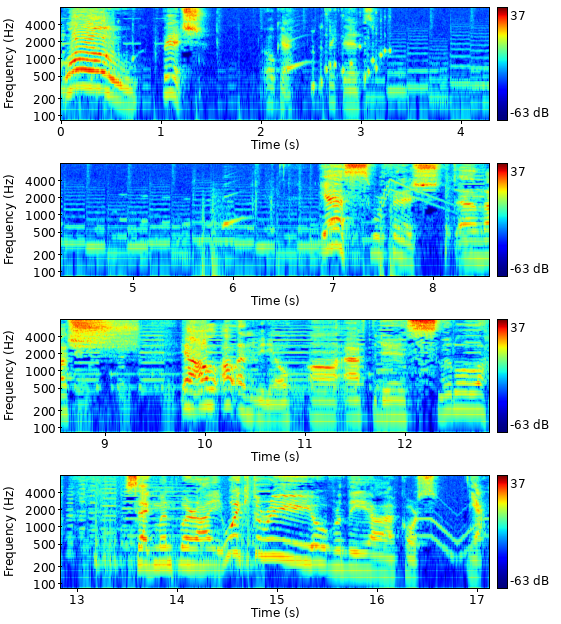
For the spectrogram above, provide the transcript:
Whoa! Bitch! Okay, take that. Yes, we're finished, and that's yeah. I'll I'll end the video uh, after this little segment where I victory over the uh, course. Yeah,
